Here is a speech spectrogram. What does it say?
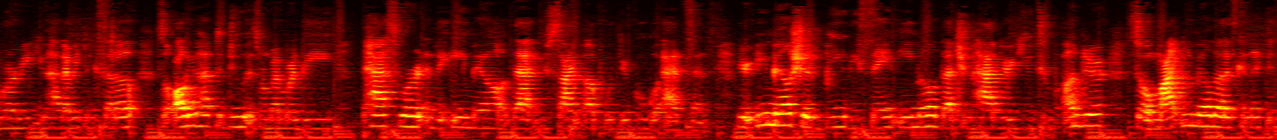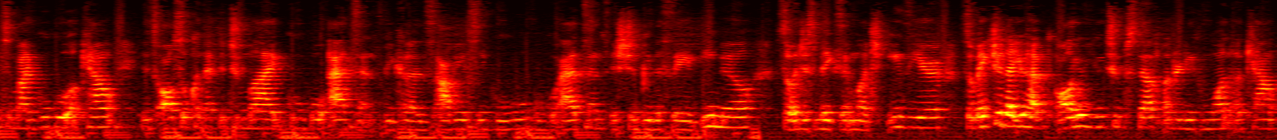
worry. You have everything set up. So all you have to do is remember the password and the email that you sign up with your Google AdSense. Your email should be the same email that you have your YouTube under. So my email that is connected to my Google account is also connected to my Google AdSense because obviously Google, Google AdSense, it should be the same email. So it just makes it much easier. So make sure that you have all your YouTube stuff underneath one account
